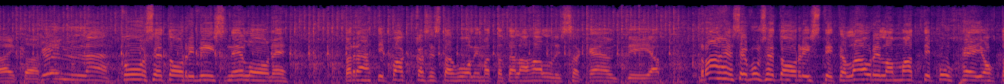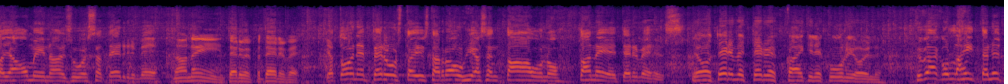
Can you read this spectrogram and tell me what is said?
aikaa. Kyllä, K-Setori 54 pärähti pakkasesta huolimatta täällä hallissa käyntiin. Ja Raahesevusetoristit, Laurilan Matti puheenjohtaja ominaisuudessa, terve. No niin, tervepä terve. Ja toinen perustajista Rouhiasen Tauno, Tane, tervehys. Joo, terve terve kaikille kuulijoille. Hyvä kun lähitte nyt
